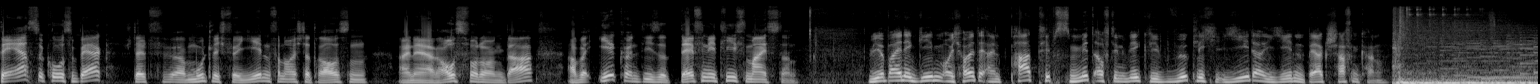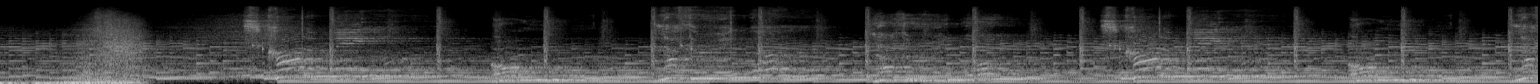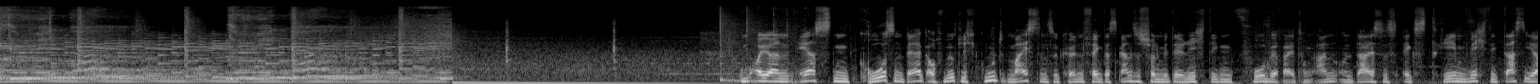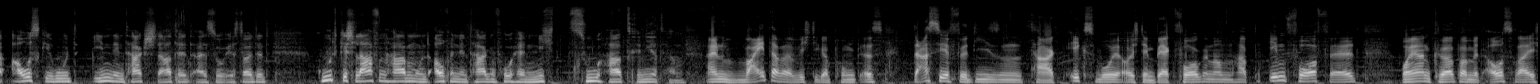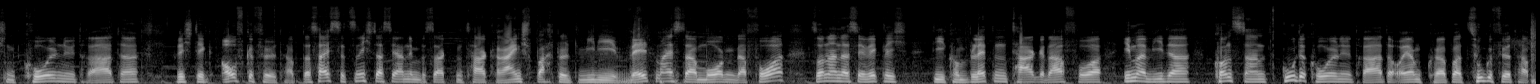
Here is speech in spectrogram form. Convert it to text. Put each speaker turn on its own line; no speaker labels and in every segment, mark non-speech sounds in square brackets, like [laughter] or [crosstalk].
Der erste große Berg stellt vermutlich für jeden von euch da draußen eine Herausforderung dar, aber ihr könnt diese definitiv meistern.
Wir beide geben euch heute ein paar Tipps mit auf den Weg, wie wirklich jeder jeden Berg schaffen kann. Um euren ersten großen Berg auch wirklich gut meistern zu können, fängt das Ganze schon mit der richtigen Vorbereitung an. Und da ist es extrem wichtig, dass ihr ausgeruht in den Tag startet. Also ihr solltet gut geschlafen haben und auch in den Tagen vorher nicht zu hart trainiert haben.
Ein weiterer wichtiger Punkt ist, dass ihr für diesen Tag X, wo ihr euch den Berg vorgenommen habt, im Vorfeld euren Körper mit ausreichend Kohlenhydrate richtig aufgefüllt habt. Das heißt jetzt nicht, dass ihr an dem besagten Tag reinspachtelt wie die Weltmeister Morgen davor, sondern dass ihr wirklich die kompletten Tage davor immer wieder konstant gute Kohlenhydrate eurem Körper zugeführt habt.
